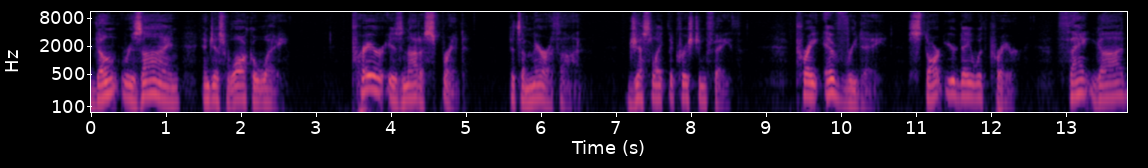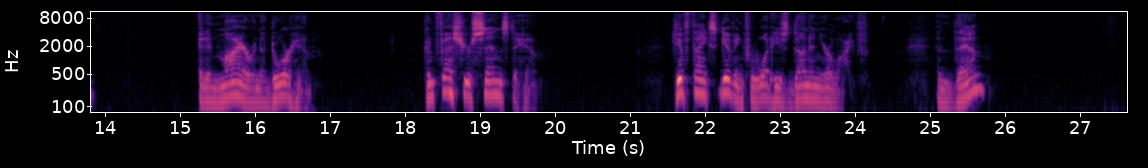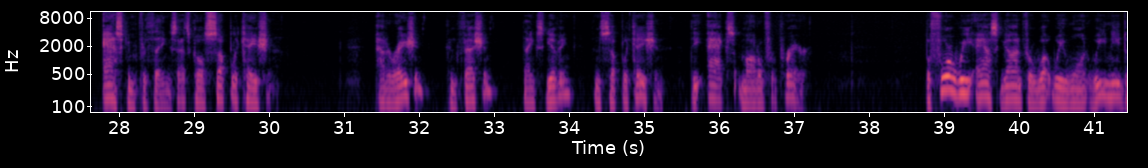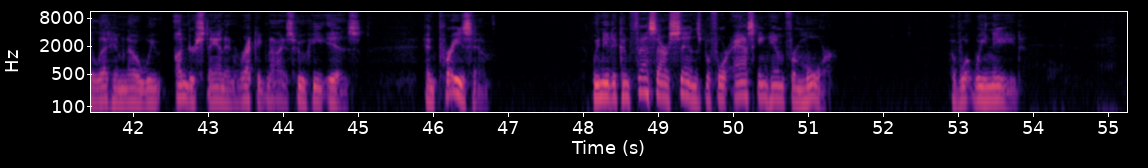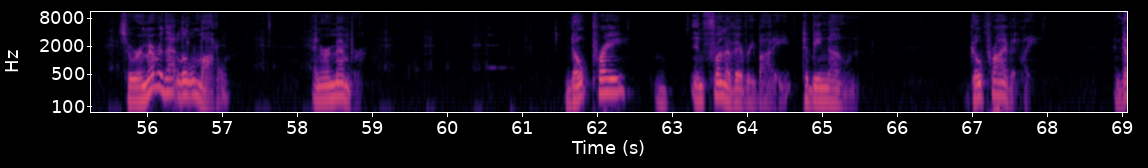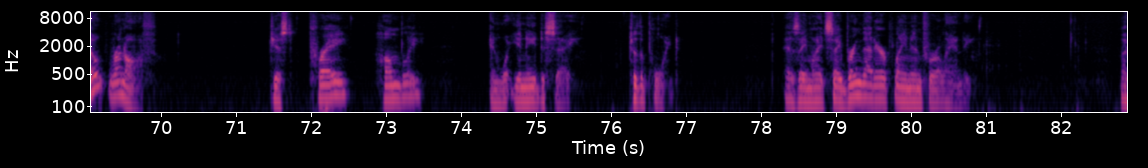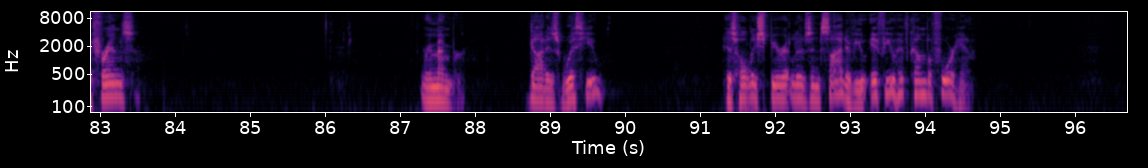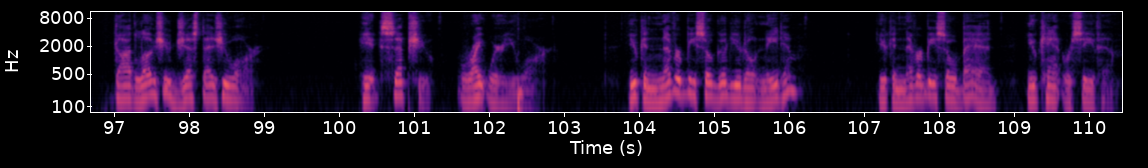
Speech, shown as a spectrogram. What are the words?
Don't resign and just walk away. Prayer is not a sprint. It's a marathon, just like the Christian faith. Pray every day. Start your day with prayer. Thank God and admire and adore Him. Confess your sins to Him. Give thanksgiving for what He's done in your life. And then ask Him for things. That's called supplication. Adoration, confession, thanksgiving, and supplication the Acts model for prayer. Before we ask God for what we want, we need to let Him know we understand and recognize who He is and praise Him. We need to confess our sins before asking Him for more of what we need. So remember that little model and remember don't pray in front of everybody to be known. Go privately. And don't run off. Just pray humbly and what you need to say, to the point. As they might say, bring that airplane in for a landing. My friends, remember, God is with you. His Holy Spirit lives inside of you if you have come before Him. God loves you just as you are. He accepts you right where you are. You can never be so good you don't need Him. You can never be so bad you can't receive Him.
